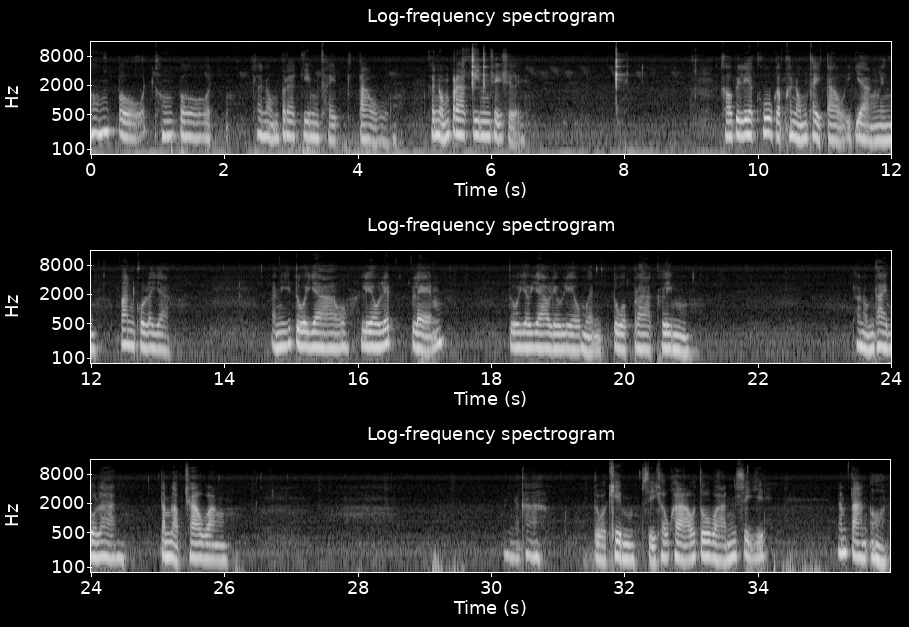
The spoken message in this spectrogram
ของโปรดของโปรด ขนมปลากิมไข่เต่า ขนมปลากิมเฉยๆเขาไปเรียกคู่กับขนมไข่เต่าอีกอย่างหนึ่งปั้นคนละอย่างอันนี้ตัวยาวเรียวเล็บแหลม ตัวยาวๆเรียวๆเหมือนตัวปลากริม ขนมไทยโบราณตำรับชาววัง นะคะ ตัวเค็มสีขาวๆ ตัวหวานสีน้ำตาลอ่อน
